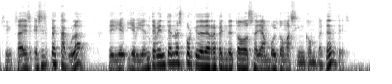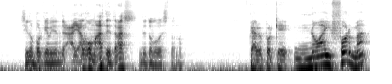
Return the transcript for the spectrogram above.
Sí. O sea, es, espectacular. Y, evidentemente no es porque de repente todos se hayan vuelto más incompetentes, sino porque evidentemente hay algo más detrás de todo esto, ¿no? Claro, porque no hay forma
